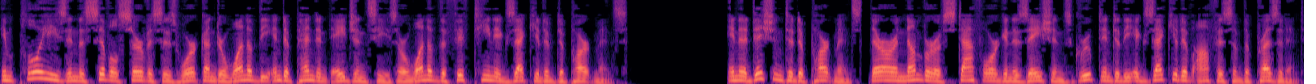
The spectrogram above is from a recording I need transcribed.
Employees in the civil services work under one of the independent agencies or one of the 15 executive departments. In addition to departments, there are a number of staff organizations grouped into the Executive Office of the President.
